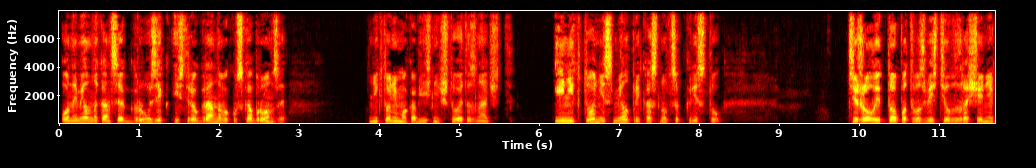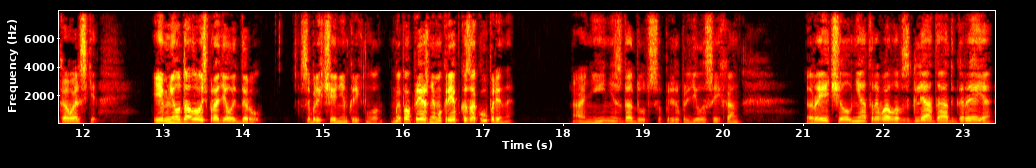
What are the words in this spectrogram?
он имел на конце грузик из трехгранного куска бронзы. Никто не мог объяснить, что это значит, и никто не смел прикоснуться к кресту. Тяжелый топот возвестил возвращение Ковальски. «Им не удалось проделать дыру!» — с облегчением крикнул он. «Мы по-прежнему крепко закупорены». «Они не сдадутся», — предупредила Сейхан. Рэйчел не отрывала взгляда от Грея.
